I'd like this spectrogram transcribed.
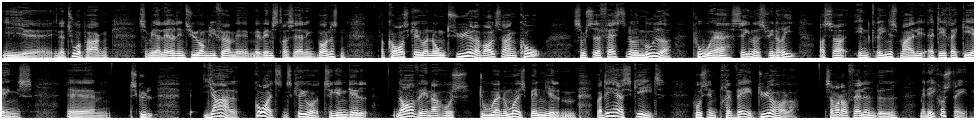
i, øh, i Naturparken, som jeg lavede en et om lige før med, med Venstres Erling Bonnesen. Og Kåre skriver, nogle tyre, der voldtager en ko, som sidder fast i noget mudder, puha, sikkert noget svineri, og så en grinesmiley af det regeringens øh, skyld. Jarl Goritsen skriver til gengæld, Nå venner hos Dua, nu må I spænde hjelmen. Var det her sket hos en privat dyreholder, så var der jo faldet en bøde, men ikke hos staten.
